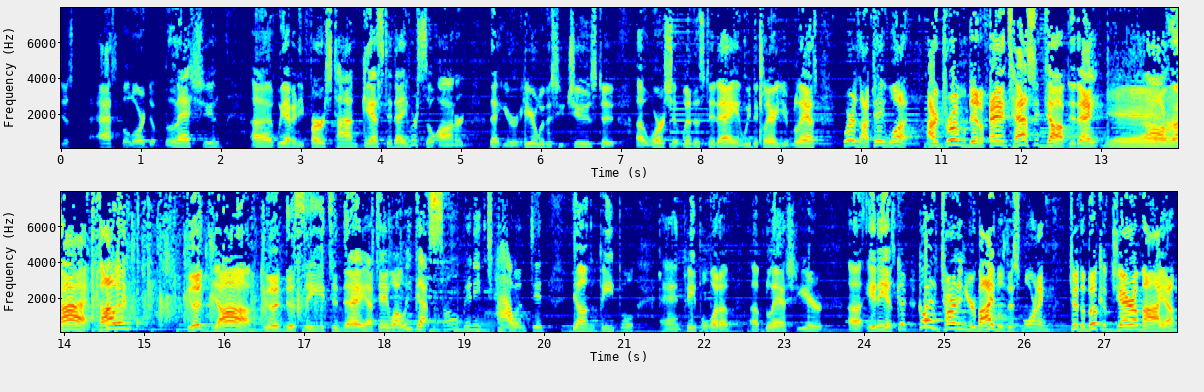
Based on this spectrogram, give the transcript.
just ask the Lord to bless you. Uh, if we have any first time guests today, we're so honored that you're here with us. You choose to uh, worship with us today, and we declare you blessed. Whereas I tell you what, our drummer did a fantastic job today. Yeah. All right, Colin. Good job. Good to see you today. I tell you what, we've got so many talented young people and people. What a, a blessed year uh, it is. Go, go ahead and turn in your Bibles this morning to the book of Jeremiah,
